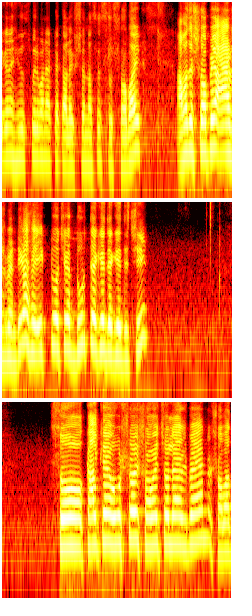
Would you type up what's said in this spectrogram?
এখানে হিউজ পরিমাণে একটা কালেকশন আছে। তো সবাই আমাদের শপে আসবেন, ঠিক আছে? একটু হচ্ছে দূর থেকে দেখিয়ে দিচ্ছি। সো কালকে অবশ্যই সবাই চলে আসবেন। সবার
